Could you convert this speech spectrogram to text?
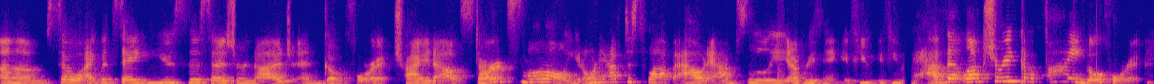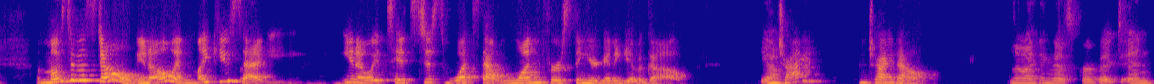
um, so I would say use this as your nudge and go for it. Try it out. Start small. You don't have to swap out absolutely everything. If you if you have that luxury, go fine, go for it. Most of us don't, you know. And like you said, you know, it's it's just what's that one first thing you're going to give a go. Yeah. And try it and try it out. No, I think that's perfect. And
